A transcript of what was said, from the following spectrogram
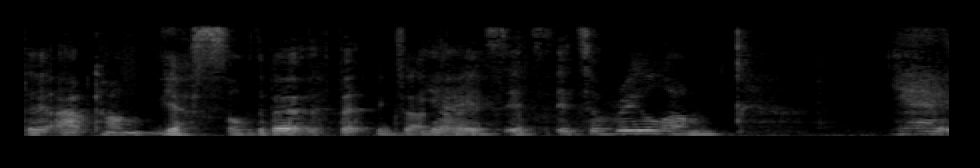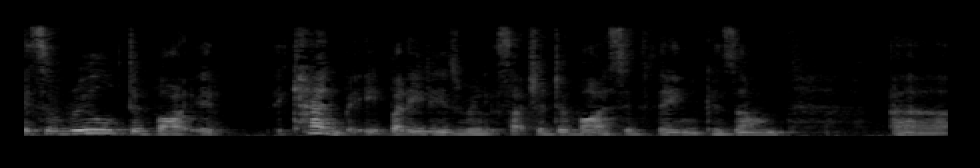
the outcome Yes. of the birth but Exactly. yeah it's it's it's a real um yeah it's a real divide it, it can be but it is really such a divisive thing because um uh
